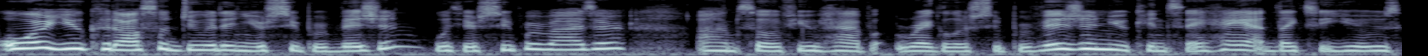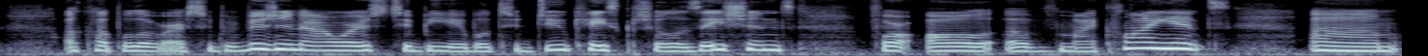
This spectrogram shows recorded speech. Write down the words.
Or you could also do it in your supervision with your supervisor. Um, so if you have regular supervision, you can say, hey, I'd like to use a couple of our supervision hours to be able to do case conceptualizations for all of my clients. Um,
